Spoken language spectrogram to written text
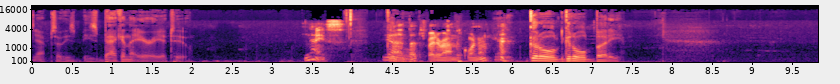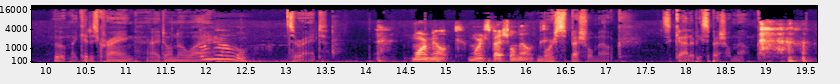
Yeah, so he's he's back in the area too. Nice. Good Yeah, old- that's right around the corner. Yeah, good old, good old buddy. Ooh, my kid is crying. I don't know why. oh no. It's all right. More milk. More special milk. More special milk. It's got to be special milk.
